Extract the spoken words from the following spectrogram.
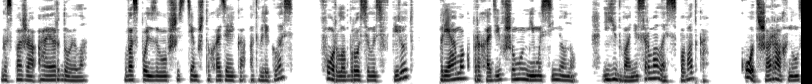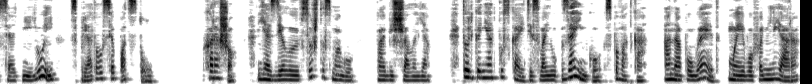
госпожа Аэрдойла. Воспользовавшись тем, что хозяйка отвлеклась, Форла бросилась вперед прямо к проходившему мимо Семену и едва не сорвалась с поводка. Кот шарахнулся от нее и спрятался под стол. «Хорошо, я сделаю все, что смогу», — пообещала я. «Только не отпускайте свою заиньку с поводка. Она пугает моего фамильяра».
